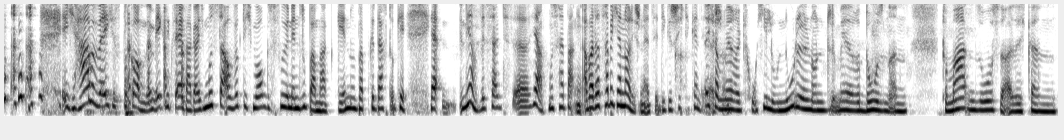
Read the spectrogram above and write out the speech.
ich habe welches bekommen im XXL-Pack. Aber ich musste auch wirklich morgens früh in den Supermarkt gehen und habe gedacht, okay, ja, ja, bist halt, äh, ja, muss halt backen. Aber das habe ich ja neulich schon erzählt. Die Geschichte kennt ihr Ich ja habe mehrere Kilo Nudeln und mehrere Dosen an Tomatensoße. Also ich kann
